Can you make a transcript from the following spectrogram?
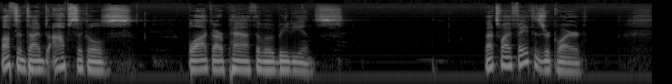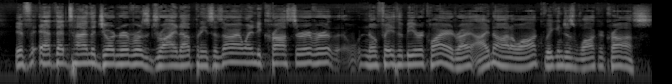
Oftentimes, obstacles block our path of obedience. That's why faith is required. If at that time the Jordan River was dried up and he says, All right, I need to cross the river, no faith would be required, right? I know how to walk. We can just walk across.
